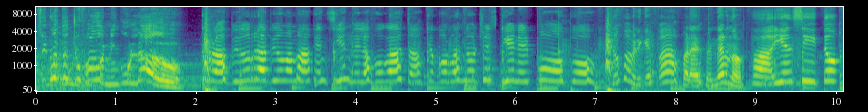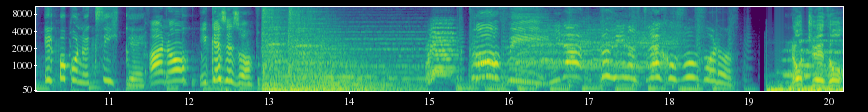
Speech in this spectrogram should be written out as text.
Si no está enchufado en ningún lado. Rápido, rápido, mamá. Enciende la fogata, que por las noches viene el popo. Yo fabriqué espadas para defendernos. Ay, Encito, el popo no existe. Ah, ¿no? ¿Y qué es eso? Noche 2.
